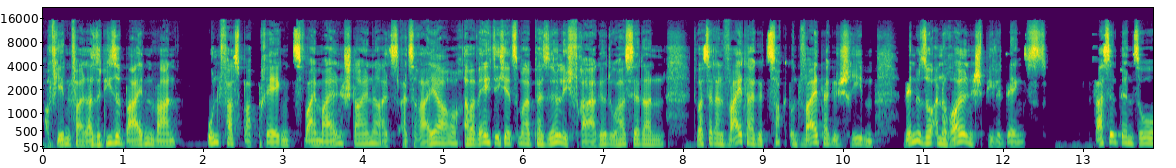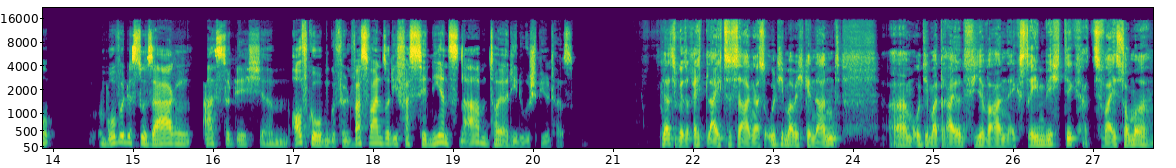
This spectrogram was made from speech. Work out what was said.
Auf jeden Fall. Also diese beiden waren unfassbar prägend, zwei Meilensteine als, als Reihe auch. Aber wenn ich dich jetzt mal persönlich frage, du hast ja dann, du hast ja dann weiter gezockt und weiter geschrieben. Wenn du so an Rollenspiele denkst, was sind denn so, wo würdest du sagen, hast du dich ähm, aufgehoben gefühlt? Was waren so die faszinierendsten Abenteuer, die du gespielt hast? Ja, ist recht leicht zu sagen. Also Ultima habe ich genannt. Ähm, Ultima 3 und 4 waren extrem wichtig, hat zwei Sommer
